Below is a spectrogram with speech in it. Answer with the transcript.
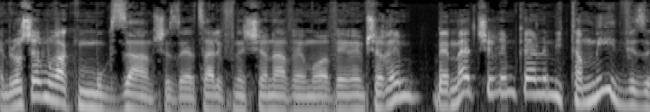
הם לא שרים רק מוגזם, שזה יצא לפני שנה והם אוהבים, הם שרים באמת שירים כאלה מתמיד, וזה...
